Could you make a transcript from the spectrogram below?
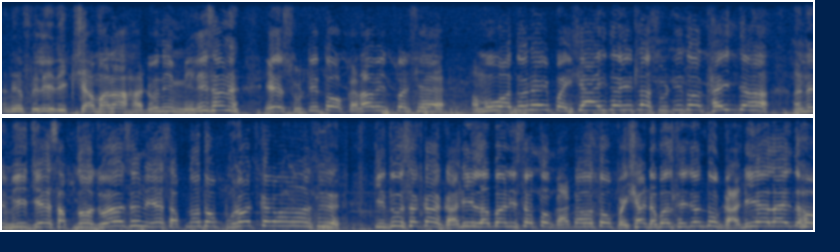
અને પેલી રિક્ષા મારા હાડુની મેલી છે ને, એ છૂટી તો કરાવી જ પડશે. અમુક વાંધો નહીં, પૈસા આવી જશે એટલે છૂટી તો થઈ જ જશે અને મેં જે સપનો જોયો છે ને, એ સપનો તો પૂરો જ કરવાનો છે. કીધું છે ગાડી લાવવાની છે, તો ગાટાઓ તો પૈસા ડબલ થઈ જાય ને તો ગાડીએ લાવી દો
